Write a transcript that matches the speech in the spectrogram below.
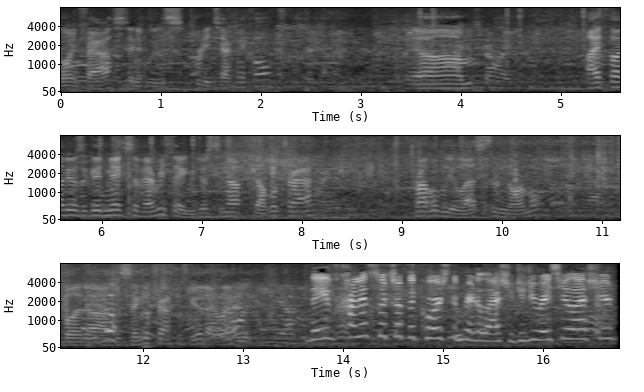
going fast, and it was pretty technical. Um, I thought it was a good mix of everything. Just enough double track, probably less than normal, but uh, the single track was good. I liked it. They've kind of switched up the course compared to last year. Did you race here last year?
